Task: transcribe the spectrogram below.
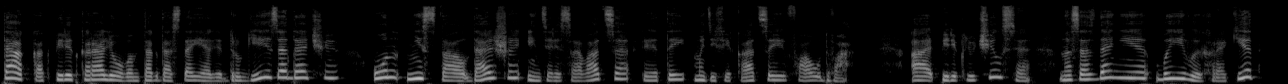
Так как перед Королевым тогда стояли другие задачи, он не стал дальше интересоваться этой модификацией Фау-2, а переключился на создание боевых ракет,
